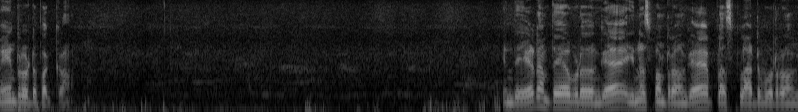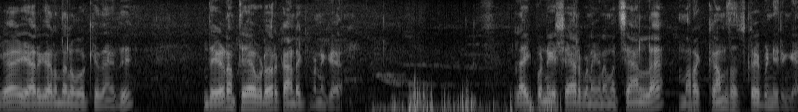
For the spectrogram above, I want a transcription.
மெயின் ரோட்டு பக்கம். இந்த இடம் தேவைப்படுவங்க இன்வெஸ்ட் பண்ணுறவங்க ப்ளஸ் பிளாட்டு போடுறவங்க யாருக்காக இருந்தாலும் ஓகே தான் இது. இந்த இடம் தேவைப்படுறவர் காண்டாக்ட் பண்ணுங்கள் லைக் பண்ணுங்கள் ஷேர் பண்ணுங்கள் நம்ம சேனலை மறக்காமல் சப்ஸ்கிரைப் பண்ணிடுங்க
